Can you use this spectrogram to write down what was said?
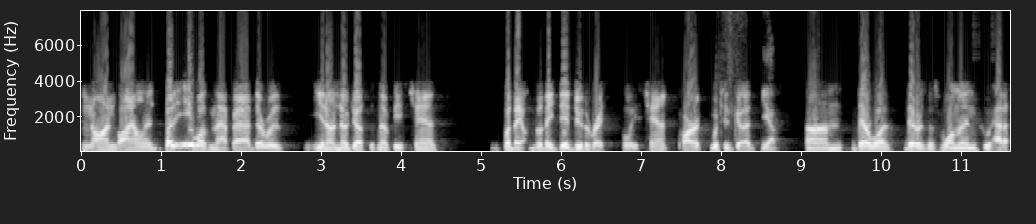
non-violent, but it wasn't that bad. There was, you know, no justice, no peace chant, but they but they did do the race police chant part, which is good. Yep. Um, there was there was this woman who had a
